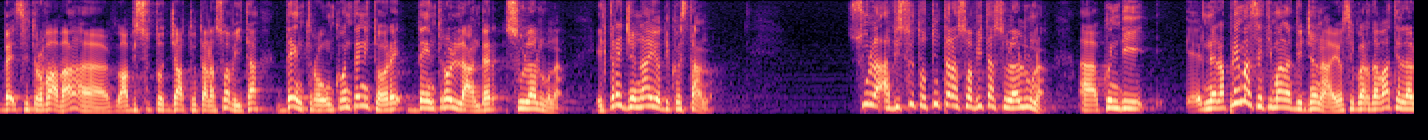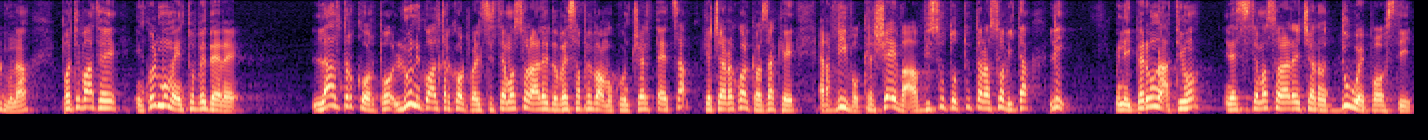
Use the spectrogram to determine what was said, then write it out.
beh, si trovava, eh, ha vissuto già tutta la sua vita, dentro un contenitore, dentro il lander sulla Luna, il 3 gennaio di quest'anno. ha vissuto tutta la sua vita sulla Luna, uh, quindi eh, nella prima settimana di gennaio, se guardavate la Luna, potevate in quel momento vedere l'altro corpo, l'unico altro corpo del Sistema Solare dove sapevamo con certezza che c'era qualcosa che era vivo, cresceva, ha vissuto tutta la sua vita lì. Quindi per un attimo nel Sistema Solare c'erano due posti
